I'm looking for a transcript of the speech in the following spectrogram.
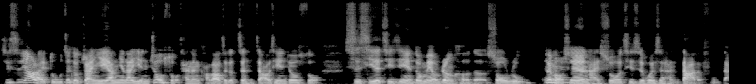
其实要来读这个专业，要念到研究所才能考到这个证照，而且研究所实习的期间也都没有任何的收入。对某些人来说，其实会是很大的负担。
